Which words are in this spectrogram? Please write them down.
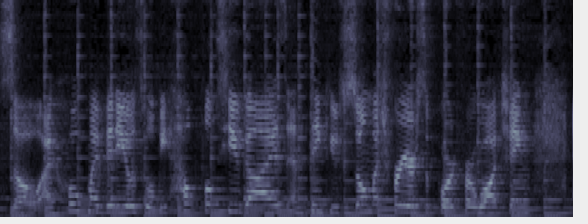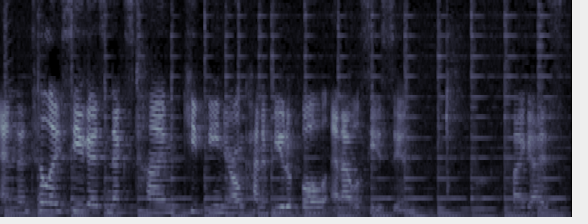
So I hope my videos will be helpful to you guys and thank you so much for your support for watching. And until I see you guys next time, keep being your own kind of beautiful and I will see you soon. Bye guys.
